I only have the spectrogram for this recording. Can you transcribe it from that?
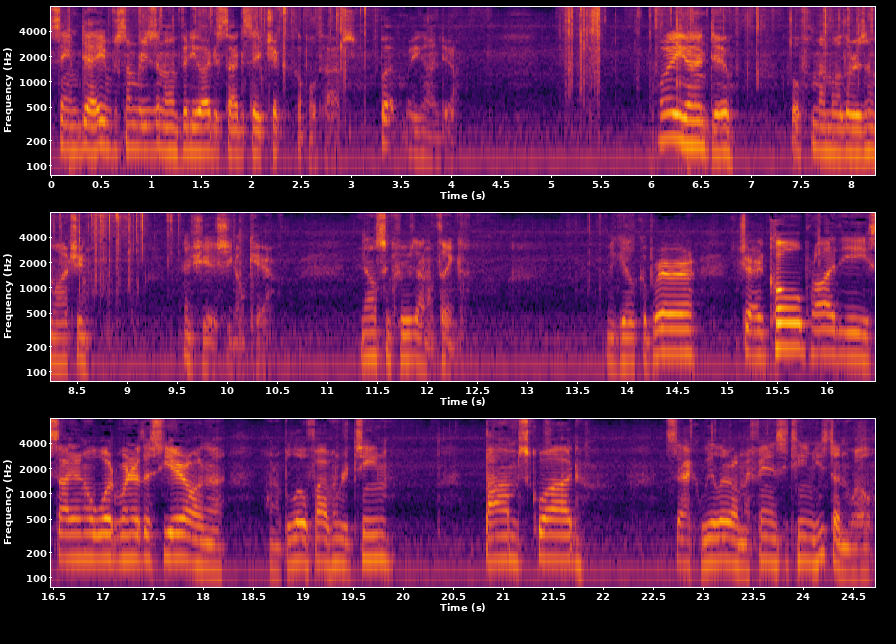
same day. And for some reason on video I decided to say chick a couple of times. But what are you going to do? What are you going to do? Hopefully my mother isn't watching. And she is. She don't care. Nelson Cruz, I don't think. Miguel Cabrera. Gerrit Cole, probably the Cy Young Award winner this year on a on a below 500 team. Bomb Squad. Zack Wheeler on my fantasy team. He's done well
